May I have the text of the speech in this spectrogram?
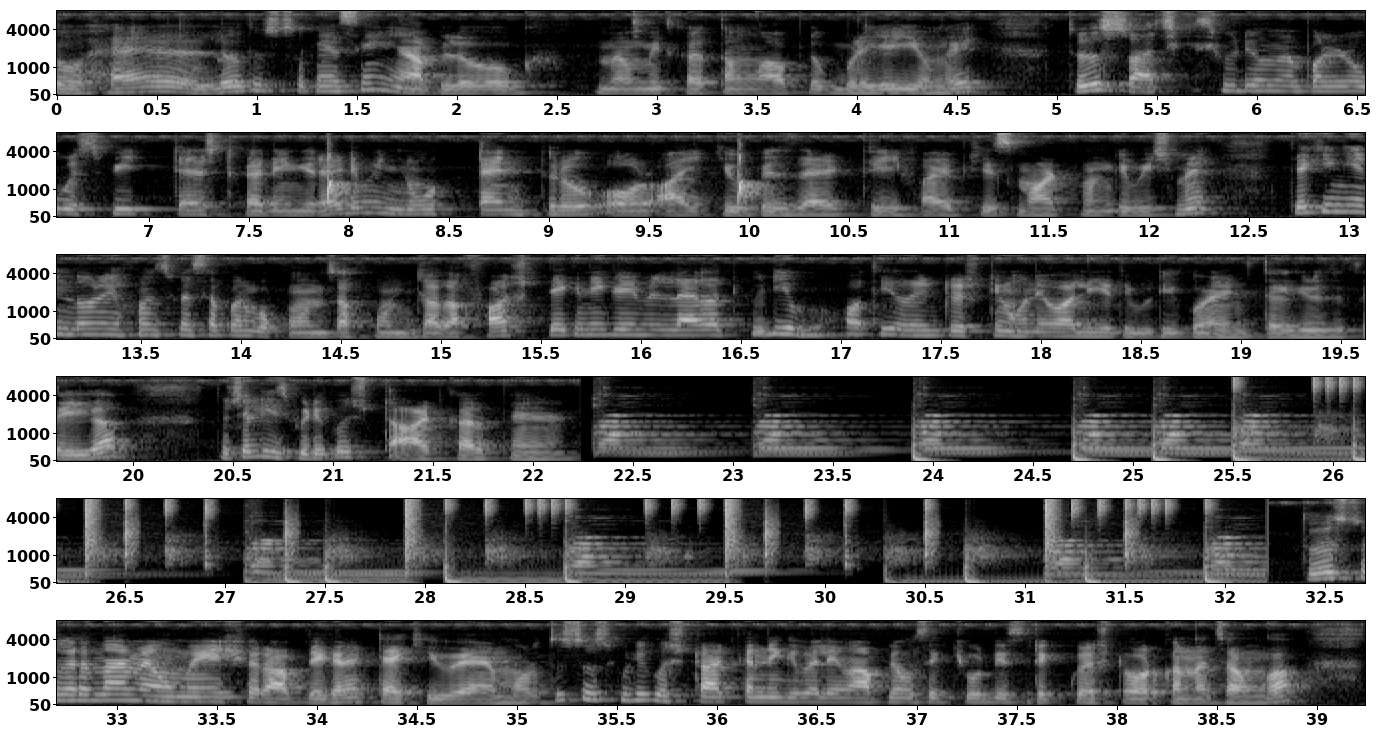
तो हेलो दोस्तों, कैसे हैं आप लोग? मैं उम्मीद करता हूँ आप लोग बढ़िया ही होंगे। तो दोस्तों, आज की इस वीडियो में अपन लोग स्पीड टेस्ट करेंगे रेडमी नोट 10 प्रो और आई क्यू के Z three five G smartphone के बीच में। देखेंगे इन दोनों फ़ोन में से अपन को कौन सा फ़ोन ज़्यादा फास्ट देखने के लिए मिल रहा है। तो वीडियो बहुत ही ज़्यादा इंटरेस्टिंग होने वाली है तो वीडियो को एंड तक ज़रूर देखिएगा। तो चलिए इस वीडियो को स्टार्ट करते हैं। तो दोस्तों, मेरा नाम है उमेश और आप देख रहे हैं टेक यू एम और दोस्तों, इस वीडियो को स्टार्ट करने के पहले मैं आप लोगों से एक छोटी सी रिक्वेस्ट और करना चाहूँगा।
